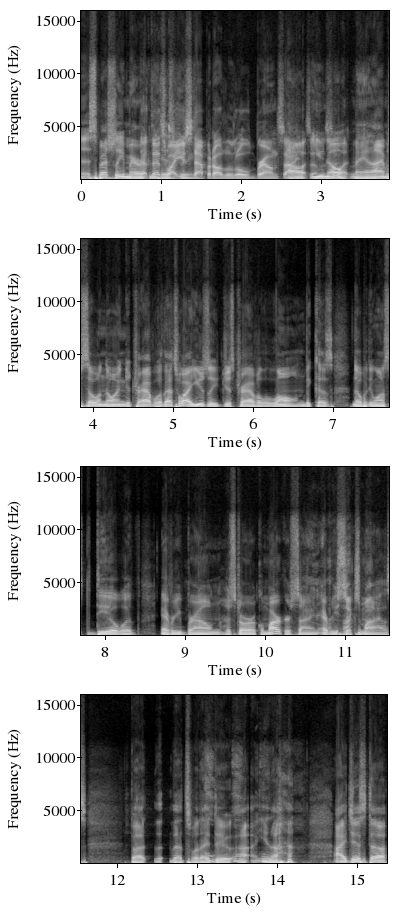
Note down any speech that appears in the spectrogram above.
especially that, American. that's why you history. stop at all the little brown Oh, signs on you know side. it, man. I'm so annoying to travel with. That's why I usually just travel alone because nobody wants to deal with every brown historical marker sign every six miles. But th- that's what I do. I, you know, I just uh,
